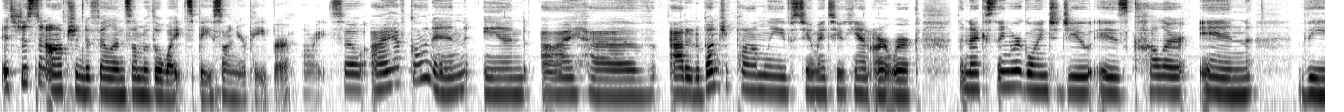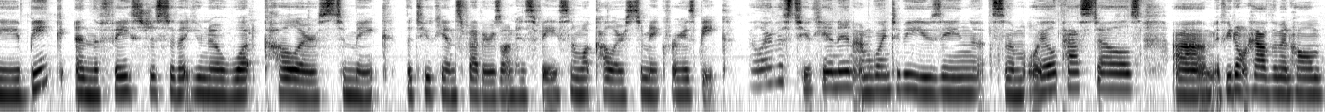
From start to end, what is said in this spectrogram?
It's just an option to fill in some of the white space on your paper. All right, so I have gone in and I have added a bunch of palm leaves to my toucan artwork. The next thing we're going to do is color in the beak and the face just so that you know what colors to make the toucan's feathers on his face and what colors to make for his beak. Color this toucan in, I'm going to be using some oil pastels. Um, if you don't have them at home,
